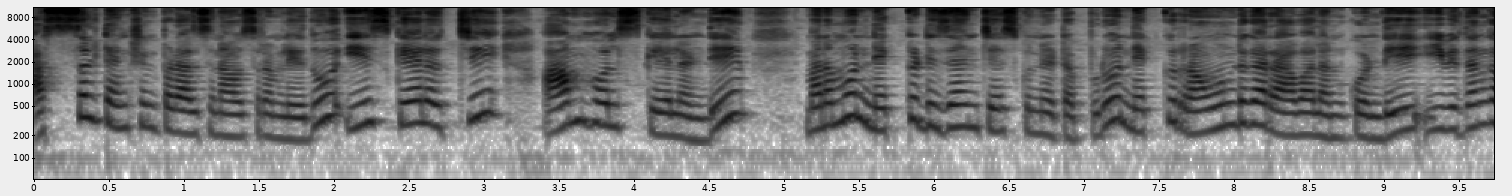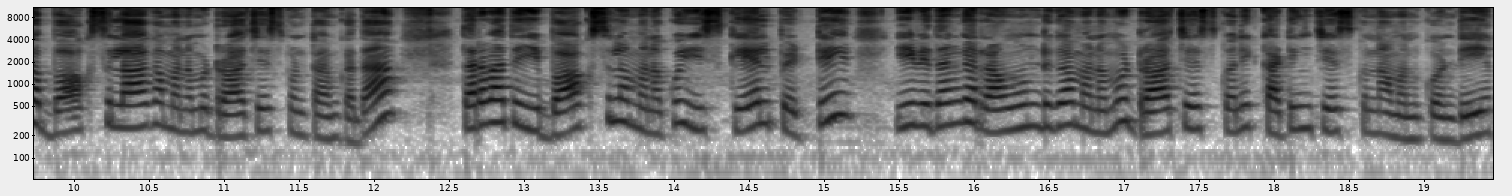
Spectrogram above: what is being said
అస్సలు టెన్షన్ పడాల్సిన అవసరం లేదు. ఈ స్కేల్ వచ్చి ఆమ్ హోల్ స్కేల్ అండి. మనము నెక్ డిజైన్ చేసుకునేటప్పుడు నెక్ రౌండ్గా రావాలనుకోండి. ఈ విధంగా బాక్స్ లాగా మనము డ్రా చేసుకుంటాం కదా. తర్వాత ఈ బాక్స్లో మనకు ఈ స్కేల్ పెట్టి ఈ విధంగా రౌండ్గా మనము డ్రా చేసుకొని కటింగ్ చేసుకున్నాం అనుకోండి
